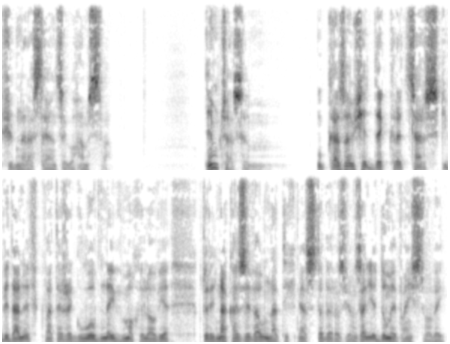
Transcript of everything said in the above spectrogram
wśród narastającego hamstwa. Tymczasem ukazał się dekret carski wydany w kwaterze głównej w Mochylowie, który nakazywał natychmiastowe rozwiązanie dumy państwowej.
